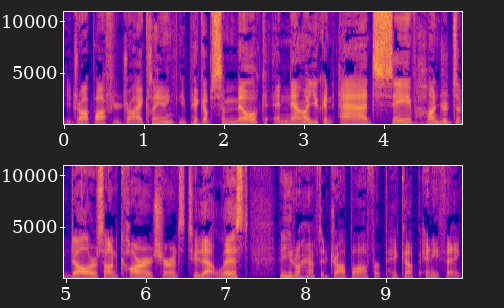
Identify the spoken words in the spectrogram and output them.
You drop off your dry cleaning, you pick up some milk, and now you can add, save hundreds of dollars on car insurance to that list, and you don't have to drop off or pick up anything.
